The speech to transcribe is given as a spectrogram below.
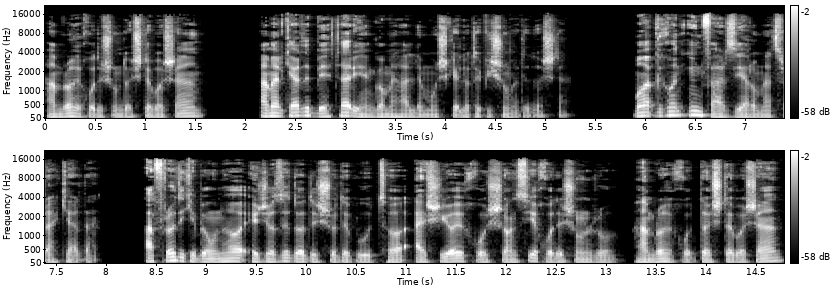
همراه خودشون داشته باشن عملکرد بهتری هنگام حل مشکلات پیش اومده داشتن. محققان این فرضیه رو مطرح کردند افرادی که به اونها اجازه داده شده بود تا اشیای خوششانسی خودشون رو همراه خود داشته باشن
